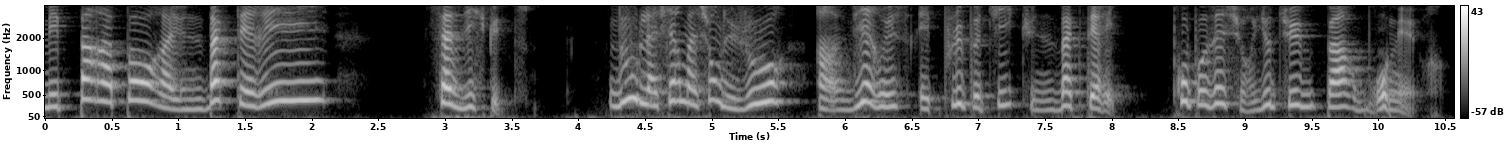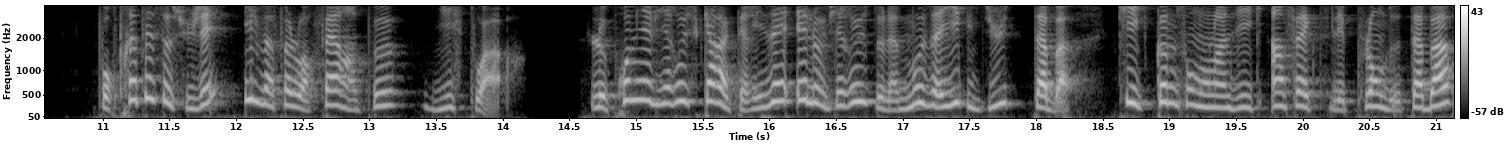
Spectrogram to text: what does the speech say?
Mais par rapport à une bactérie, ça se discute. D'où l'affirmation du jour un virus est plus petit qu'une bactérie, proposée sur YouTube par Bromure. Pour traiter ce sujet, il va falloir faire un peu d'histoire. Le premier virus caractérisé est le virus de la mosaïque du tabac, qui, comme son nom l'indique, infecte les plants de tabac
